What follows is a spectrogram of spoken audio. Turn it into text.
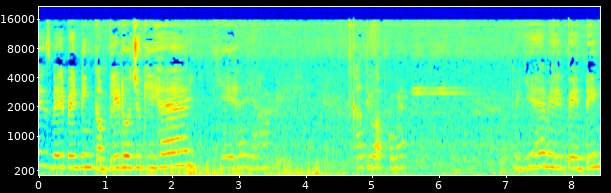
गाइस मेरी पेंटिंग कंप्लीट हो चुकी है। ये है यहाँ पे। दिखाती हूँ आपको मैं। तो ये है मेरी पेंटिंग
